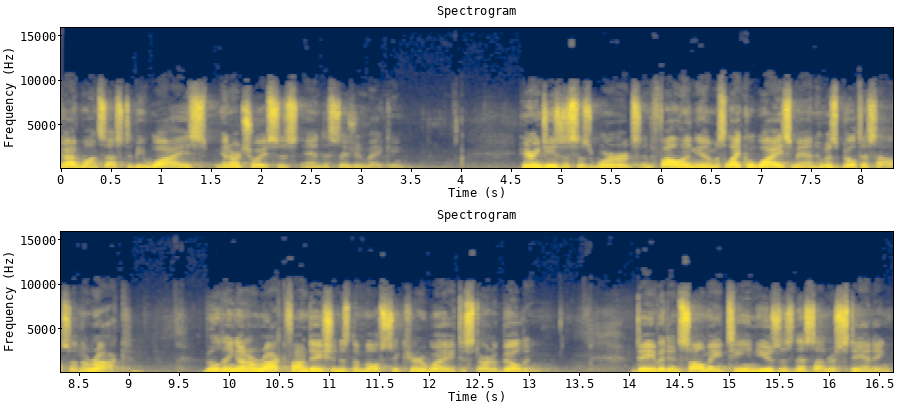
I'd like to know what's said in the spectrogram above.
God wants us to be wise in our choices and decision making. Hearing Jesus' words and following them is like a wise man who has built his house on the rock. Building on a rock foundation is the most secure way to start a building. David in Psalm 18 uses this understanding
